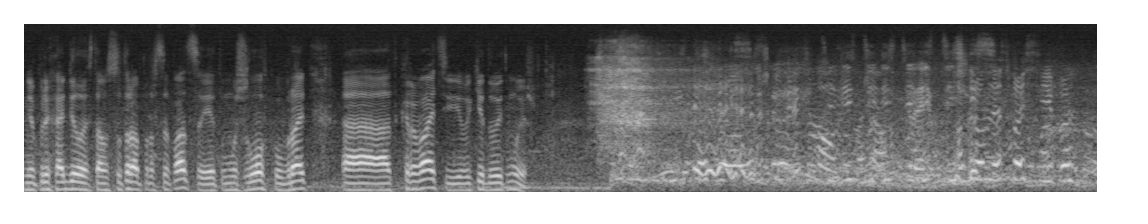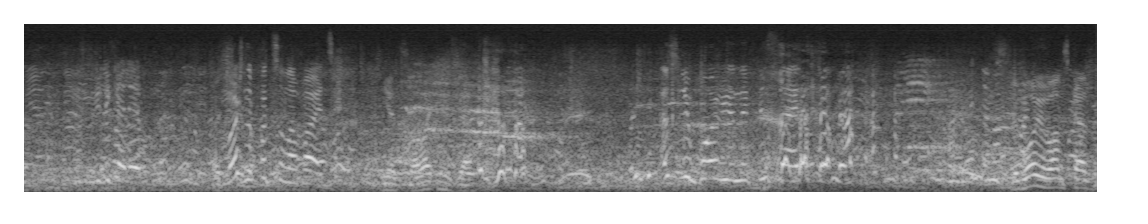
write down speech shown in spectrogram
мне приходилось там с утра просыпаться и эту мышеловку брать, э, открывать и выкидывать мышь. Огромное спасибо. Великолепно. Можно поцеловать? Нет, целовать нельзя. А с любовью написать? С любовью вам скажу.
